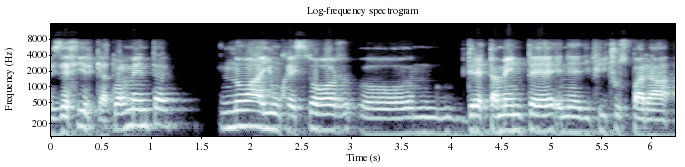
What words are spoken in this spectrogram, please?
Es decir, que actualmente no hay un gestor directamente en edificios para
